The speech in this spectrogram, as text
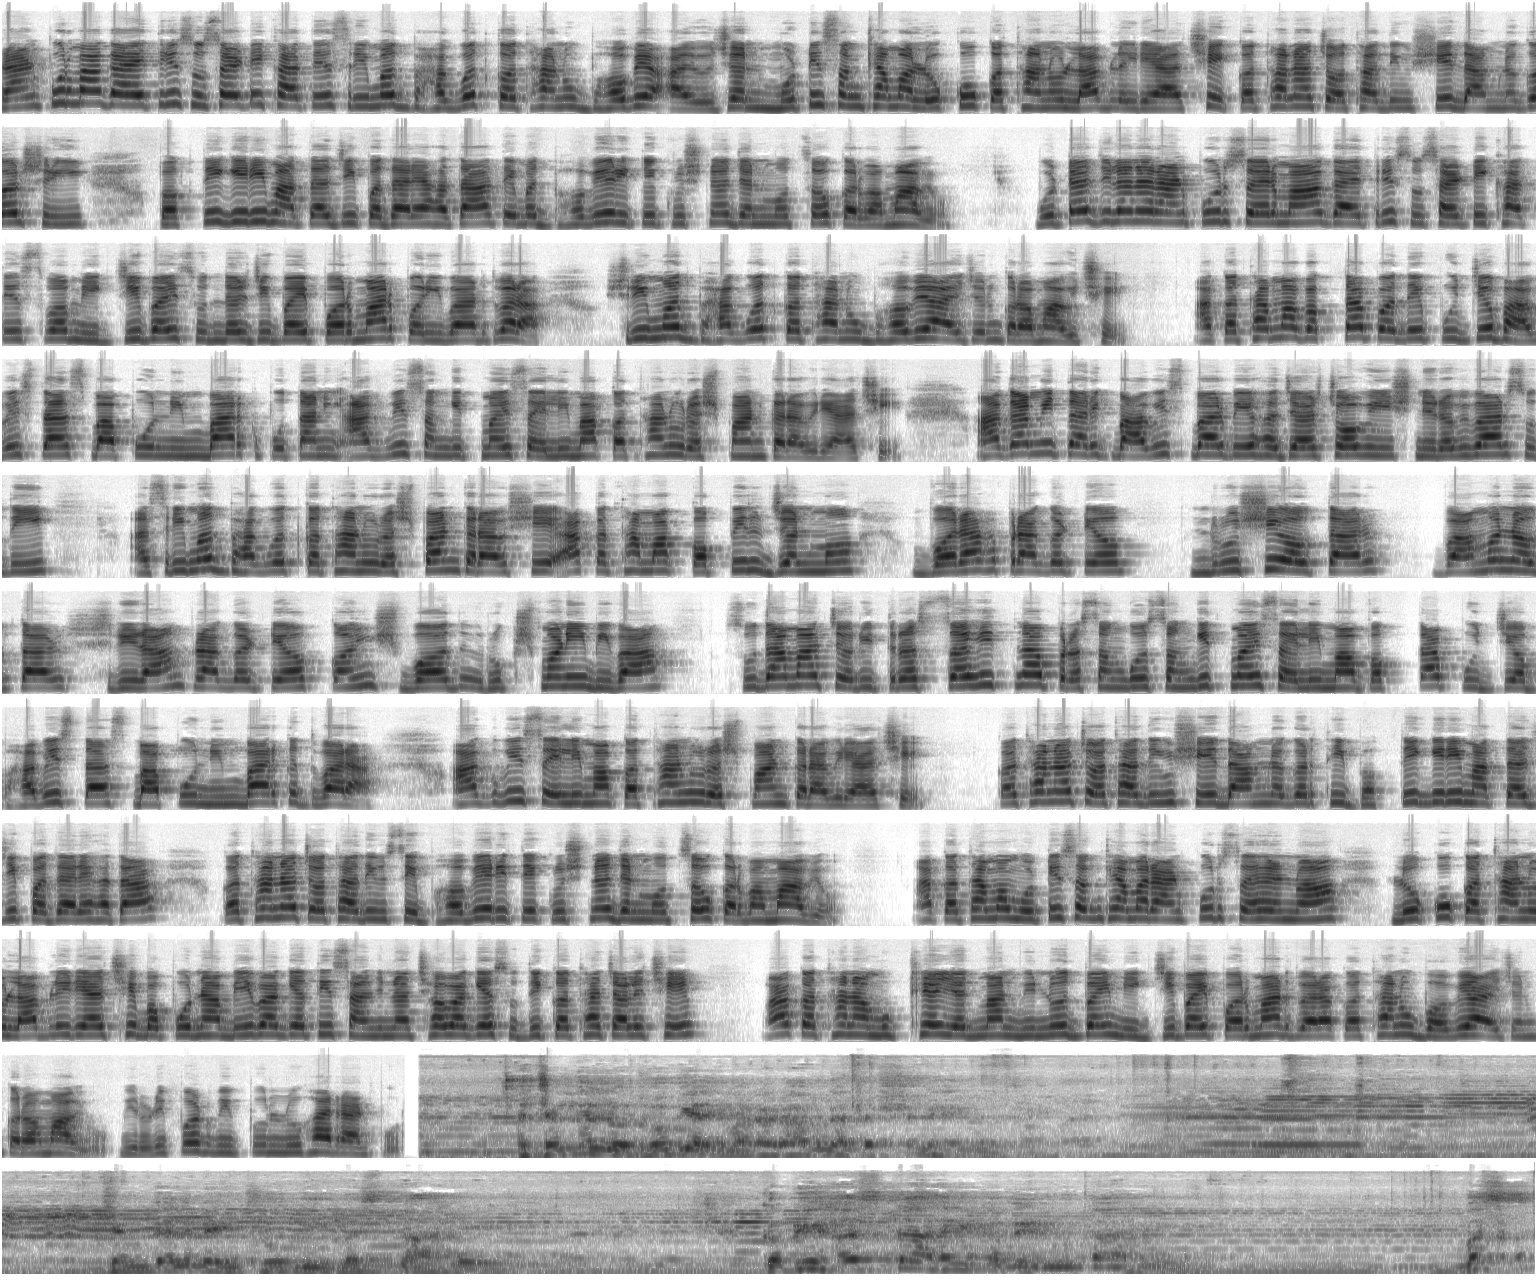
રાણપુરમાં Gayatri society ખાતે શ્રીમદ ભાગવત કથાનું ભવ્ય આયોજન. મોટી સંખ્યામાં લોકો કથાનો લાભ લઈ રહ્યા છે. કથાના ચોથા દિવસે દામનગર શ્રી ભક્તિગીરી માતાજી પધાર્યા હતા. તેમજ ભવ્ય રીતે કૃષ્ણ જન્મોત્સવ કરવામાં આવ્યો. બોટાદ જિલ્લાના રાણપુર શહેરમાં ગાયત્રી સોસાયટી ખાતે સ્વ મેઘજીભાઈ સુંદરજીભાઈ પરમાર પરિવાર દ્વારા શ્રીમદ ભાગવત કથાનું ભવ્ય આયોજન કરવામાં આવ્યું છે. આ કથામાં વક્તા પદે પૂજ્ય ભાવેશદાસ બાપુ નિમ્બાર્ક પોતાની આગવી સંગીતમય શૈલીમાં કથાનું રસપાન કરાવી રહ્યા છે. આગામી તારીખ બાવીસ બાર બે હજાર ચોવીસને રવિવાર સુધી આ શ્રીમદ ભાગવત કથાનું રસપાન કરાવશે. આ કથામાં કપિલ જન્મ, વરાહ પ્રાગટ્ય નૃષિ અવતાર, વામન અવતાર, શ્રીરામ પ્રાગટ્ય, કંશ વધ રૂક્ષ્મણી વિવાહ, સુદામા ચરિત્ર સહિતના પ્રસંગો સંગીતમય શૈલીમાં વક્તા પૂજ્ય ભાવેશદાસ બાપુ નિમ્બાર્ક દ્વારા આગવી શૈલીમાં કથાનું રસપાન કરાવી રહ્યા છે. કથાના ચોથા દિવસે દામનગરથી ભક્તિગીરી માતાજી પધાર્યા હતા. કથાના ચોથા દિવસે ભવ્ય રીતે કૃષ્ણ જન્મોત્સવ કરવામાં આવ્યો. આ કથામાં મોટી સંખ્યામાં રાણપુર શહેરના લોકો કથાનો લાભ લઈ રહ્યા છે. બપોરના બે વાગ્યાથી સાંજના છ વાગ્યા સુધી કથા ચાલે છે. આ કથાના મુખ્ય યજમાન વિનોદભાઈ મેઘજીભાઈ પરમાર દ્વારા કથાનું ભવ્ય આયોજન કરવામાં આવ્યું. Bureau report Vipul Luha Ranpur. જંગલનો જોગી આજ મારા રામના દર્શને જંગલ મેં જોગી બસતા હૈ. कभी हंसता है कभी रोता है बस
